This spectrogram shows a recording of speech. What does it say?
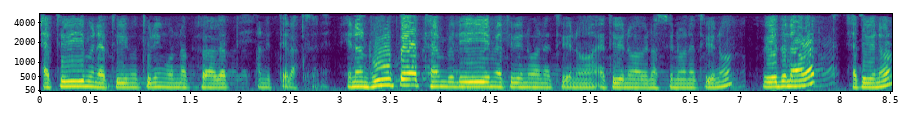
ඇතිවීම නැතිවීම තුලින් ඔන්න අපි හොයාගත්තේ අනිත්‍ය ලක්ෂණය. එහෙනම් රූපයත් හැම වෙලෙම ඇති වෙනවා නැති වෙනවා ඇති වෙනවා වෙනස් වෙනවා නැති වෙනවා වේදනාවත් ඇති වෙනවා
